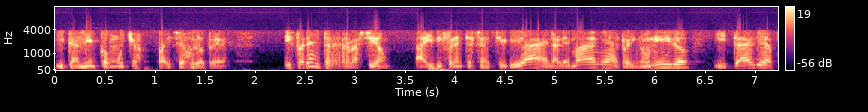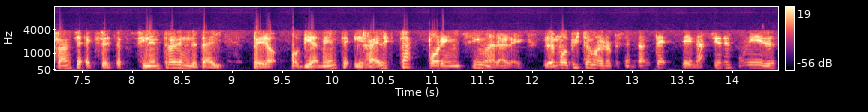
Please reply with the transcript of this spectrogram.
y también con muchos países europeos. Diferente relación, hay diferentes sensibilidades en Alemania, en Reino Unido, Italia, Francia, etcétera, sin entrar en detalle. Pero obviamente Israel está por encima de la ley. Lo hemos visto con el representante de Naciones Unidas,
